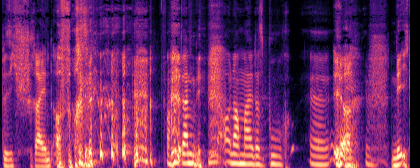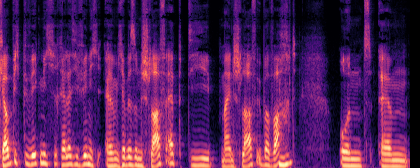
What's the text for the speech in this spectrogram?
bis ich schreiend aufwache. Und dann auch nochmal das Buch Äh, Ja. nee. Nee, ich glaube, ich bewege mich relativ wenig. Ähm, ich habe so eine Schlaf-App, die meinen Schlaf überwacht und ähm,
